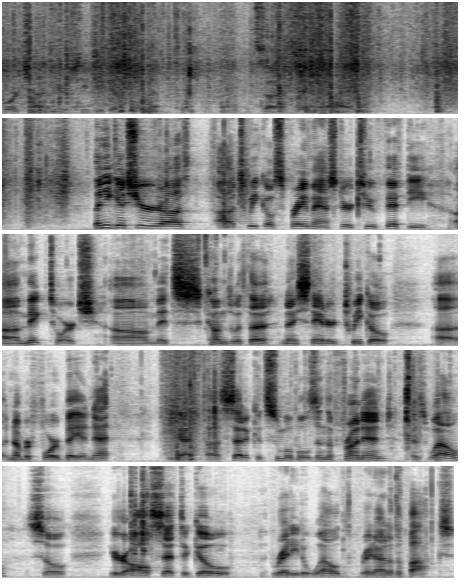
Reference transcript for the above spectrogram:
torch out of here, see if you can pull that. It's uh, zip. Then you get your uh, uh, Tweco Spraymaster 250 uh, MIG torch. Um, it comes with a nice standard Tweco uh, number four bayonet. You got a set of consumables in the front end as well, so you're all set to go, ready to weld right out of the box.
